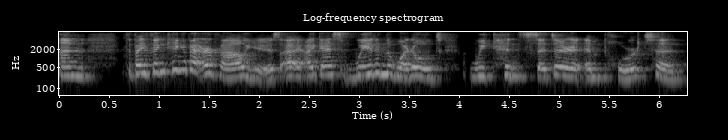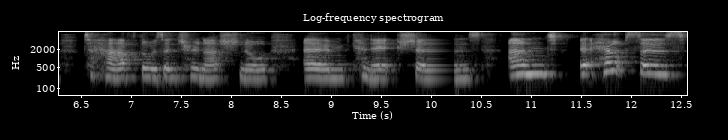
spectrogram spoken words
And by thinking about our values, I, I, guess where in the world we consider it important to have those international um, connections. And it helps us,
